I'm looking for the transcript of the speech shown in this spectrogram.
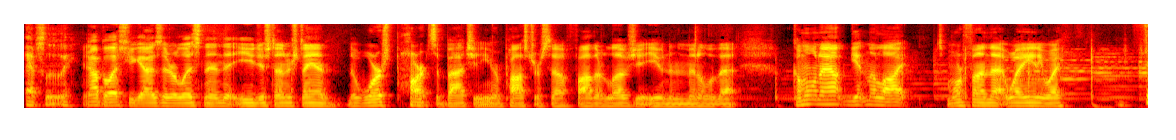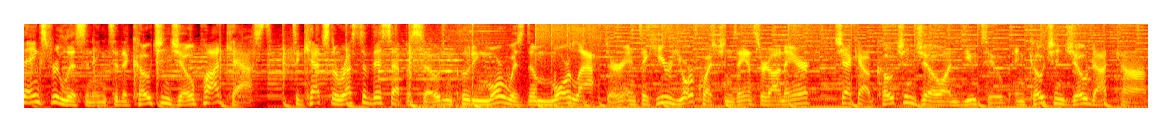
Absolutely. And I bless you guys that are listening that you just understand the worst parts about you, your imposter self. Father loves you even in the middle of that. Come on out, get in the light. It's more fun that way anyway. Thanks for listening to the Coach and Joe podcast. To catch the rest of this episode, including more wisdom, more laughter, and to hear your questions answered on air, check out Coach and Joe on YouTube and coachandjoe.com.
